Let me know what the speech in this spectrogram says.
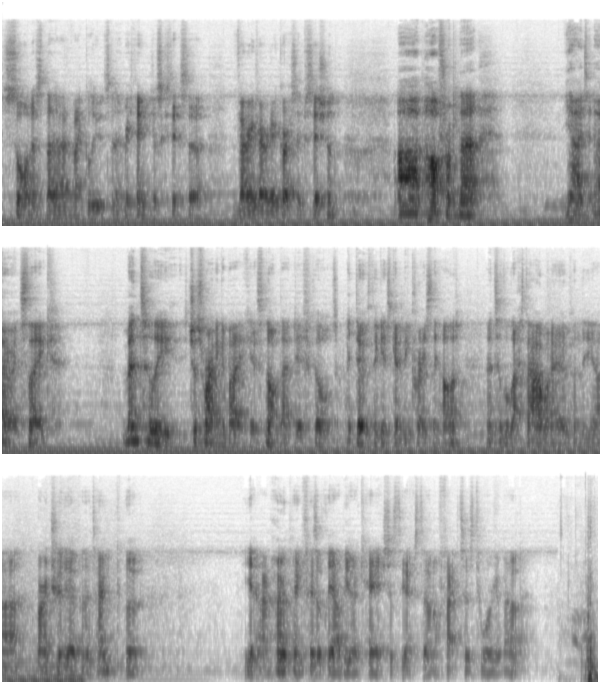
soreness there in my glutes and everything just because it's a very, very aggressive position. Uh, apart from that, yeah, I don't know, it's like mentally, just riding a bike, it's not that difficult. I don't think it's going to be crazily hard until the last hour when I open the, uh, where I truly open the tank, but yeah, I'm hoping physically I'll be okay, it's just the external factors to worry about. You're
